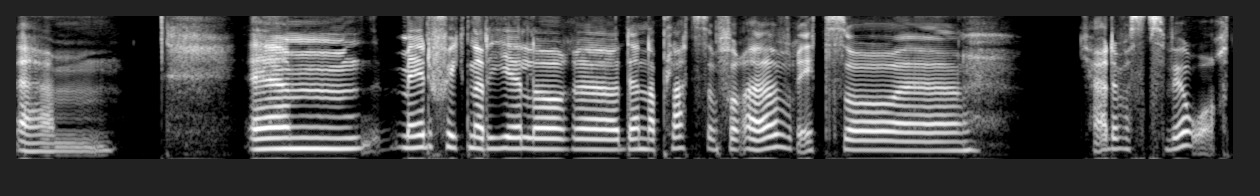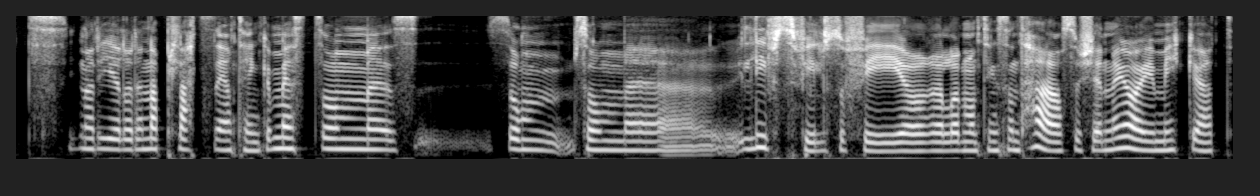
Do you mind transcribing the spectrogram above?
Um, um, medskick när det gäller uh, denna platsen för övrigt så uh, ja, det var svårt när det gäller denna platsen. Jag tänker mest som eh, som, som eh, livsfilosofier eller någonting sånt här så känner jag ju mycket att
